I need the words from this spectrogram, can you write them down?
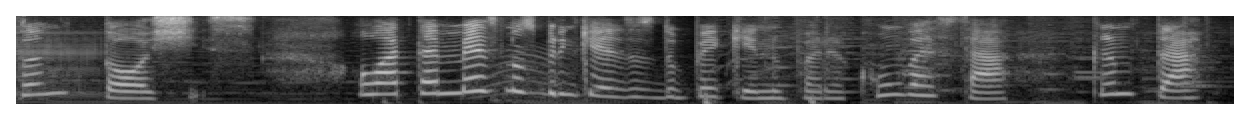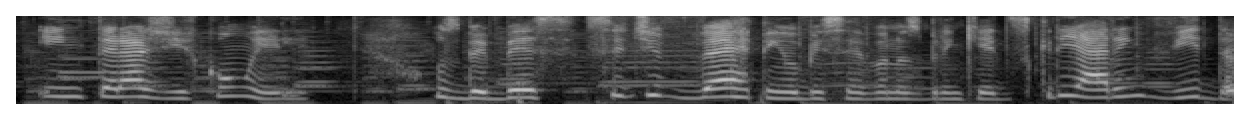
fantoches ou até mesmo os brinquedos do pequeno para conversar, cantar e interagir com ele. Os bebês se divertem observando os brinquedos criarem vida.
